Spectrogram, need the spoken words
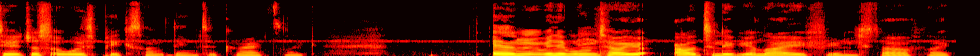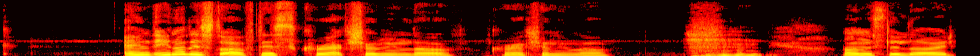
They just always pick something to correct, like, and really won't tell you how to live your life and stuff, like, and you know this stuff, this correction in love, correction in love. Honestly, Lord,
